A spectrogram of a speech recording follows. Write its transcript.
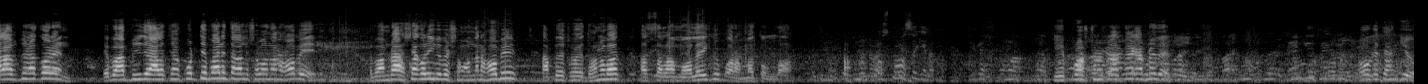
আলোচনা করেন। এবং আপনি যদি আলোচনা করতে পারেন তাহলে সমাধান হবে। এবং আমরা আশা করি এইভাবে সমাধান হবে। আপনাদের সবাইকে ধন্যবাদ। আসসালামু আলাইকুম রহমতুল্লাহ। কোনো প্রশ্ন আছে এই প্রশ্নটা আছে। আপনাদের? ওকে থ্যাংক ইউ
